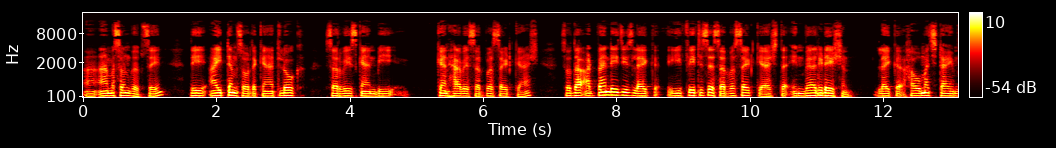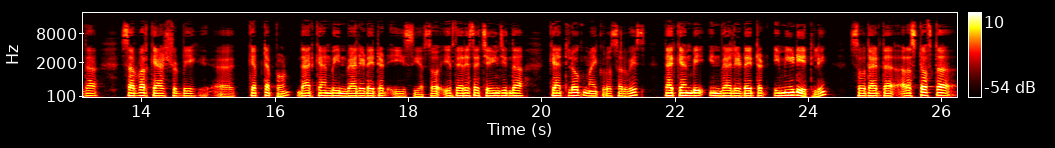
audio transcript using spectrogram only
uh, Amazon website, the items or the catalog service can be, can have a server side cache. So the advantage is like if it is a server side cache, the invalidation like uh, how much time the server cache should be uh, kept upon that can be invalidated easier. So if there is a change in the catalog microservice that can be invalidated immediately so that the rest of the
